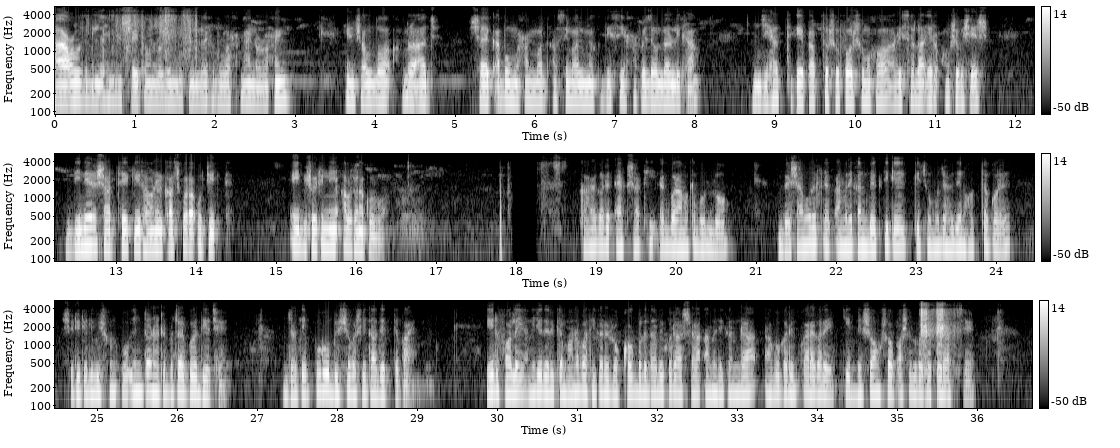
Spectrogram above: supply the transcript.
আউযু বিল্লাহি মিনাশ শাইতানির রাজিম, বিসমিল্লাহির রহমানির রহিম। ইনশাআল্লাহ আমরা আজ শেখ আবু মুহাম্মদ আসিম আল মাকদিসি হাফিজাউল্লাহর লেখা, জিহাদ থেকে প্রাপ্ত সুফলসমূহ, রিসালা এর অংশবিশেষ, দিনের স্বার্থে কী ধরনের কাজ করা উচিত, এই বিষয়টি নিয়ে আলোচনা করব। কারাগারের এক সাথী একবার আমাকে বলল, বেসামরিক এক আমেরিকান ব্যক্তিকে কিছু মুজাহিদিন হত্যা করে সেটি টেলিভিশন ও ইন্টারনেটে প্রচার করে দিয়েছে, যাতে পুরো বিশ্ববাসী তা দেখতে পায়। এর ফলে নিজেদেরকে মানবাধিকারের রক্ষক বলে দাবি করে আসা আমেরিকানরা আবু গারিব কারাগারে কি নৃশংস পাশবিকতা করে আসছে।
